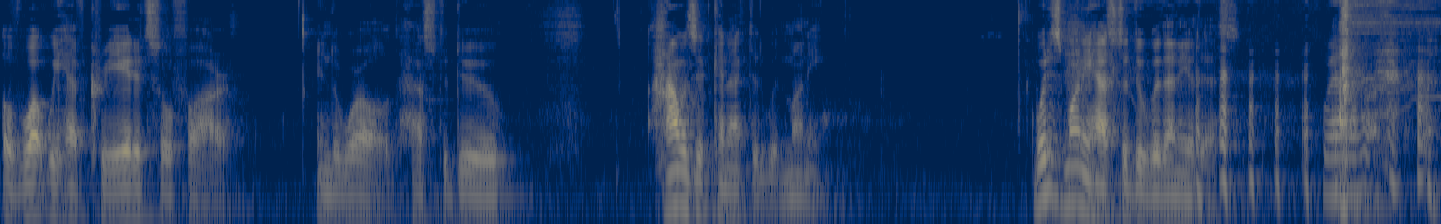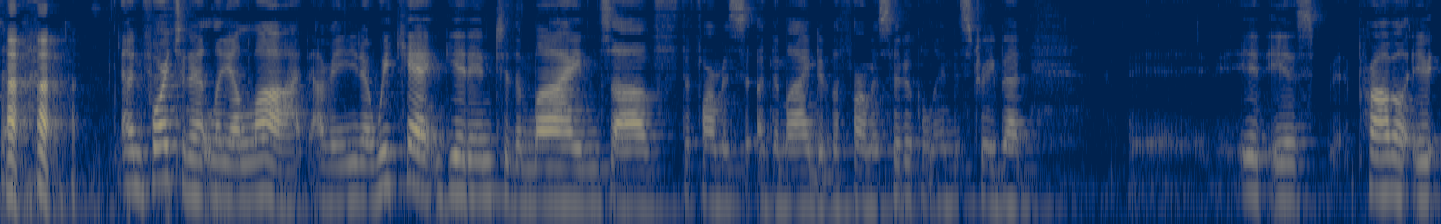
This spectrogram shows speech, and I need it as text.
of what we have created so far in the world has to do, how is it connected with money? What does money has to do with any of this? Well, unfortunately, a lot. I mean, you know, we can't get into the minds of the pharmac- uh, the mind of the pharmaceutical industry, but it is probably.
